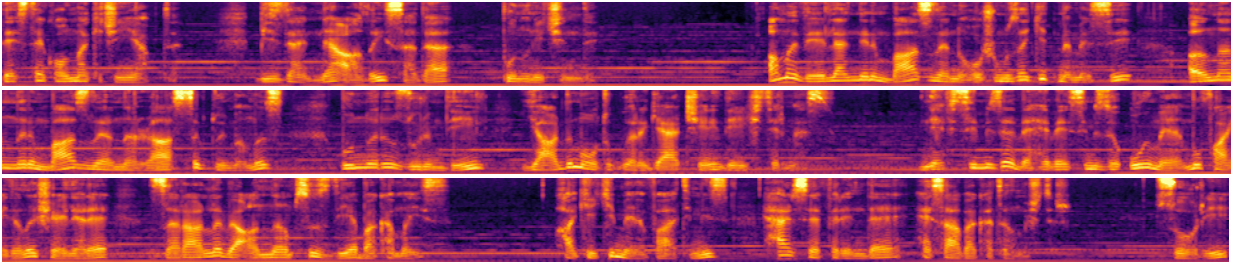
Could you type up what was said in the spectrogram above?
destek olmak için yaptı. Bizden ne aldıysa da bunun içindi. Ama verilenlerin bazılarının hoşumuza gitmemesi, alınanların bazılarından rahatsızlık duymamız, bunların zulüm değil, yardım oldukları gerçeğini değiştirmez. Nefsimize ve hevesimize uymayan bu faydalı şeylere zararlı ve anlamsız diye bakamayız. Hakiki menfaatimiz her seferinde hesaba katılmıştır. Suri,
